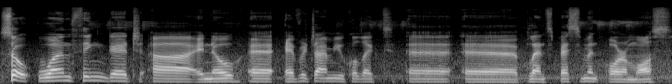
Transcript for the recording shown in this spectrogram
So one thing that uh, I know uh, every time you collect a, uh, a, plant specimen or a moss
